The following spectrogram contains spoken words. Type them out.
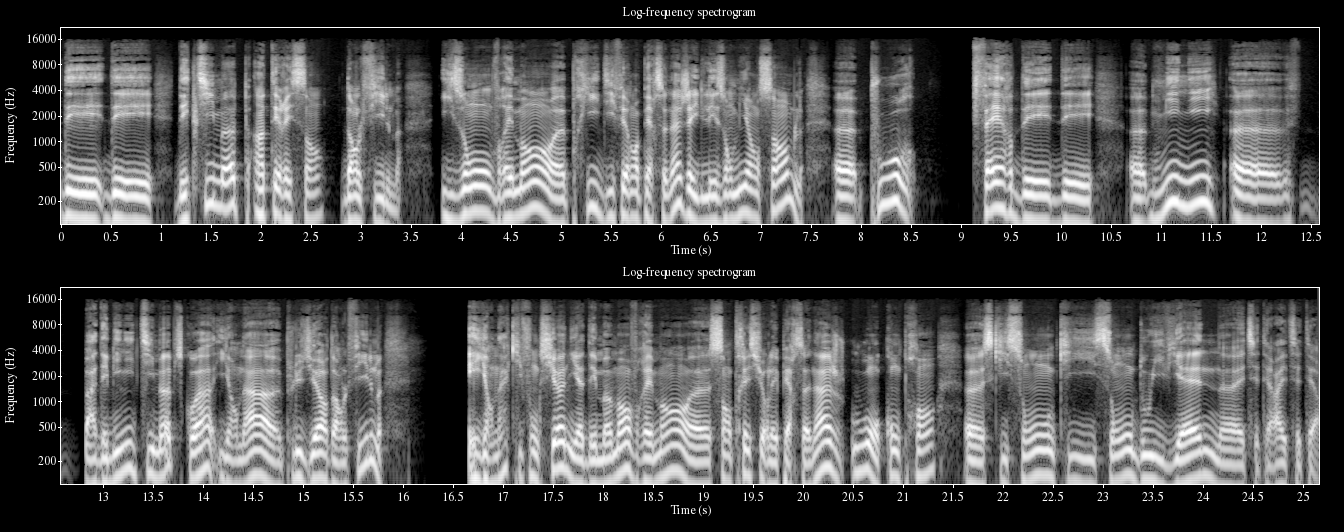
des, des, des team-up intéressants dans le film. Ils ont vraiment euh, pris différents personnages et ils les ont mis ensemble euh, pour faire des, des euh, mini bah, des mini team-ups quoi. Il y en a plusieurs dans le film. Et il y en a qui fonctionnent. Il y a des moments vraiment centrés sur les personnages où on comprend ce qu'ils sont, qui ils sont, d'où ils viennent, etc., etc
